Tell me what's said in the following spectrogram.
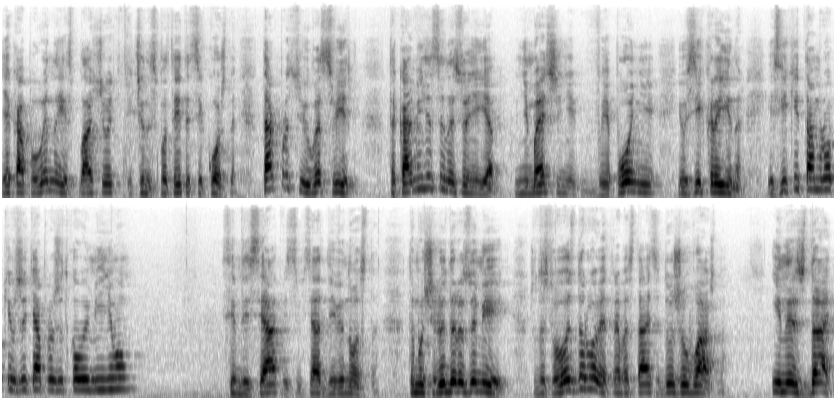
яка повинна їй сплачувати чи не сплатити ці кошти. Так працює весь світ. Така медицина сьогодні є в Німеччині, в Японії і у всіх країнах. І скільки там років життя прожитковий мінімум? 70, 80, 90. Тому що люди розуміють, що до свого здоров'я треба ставитися дуже уважно і не ждати.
